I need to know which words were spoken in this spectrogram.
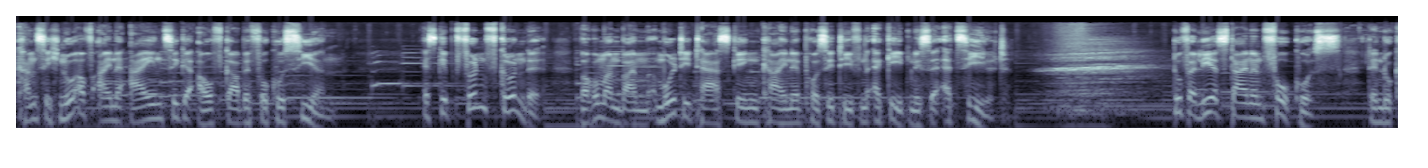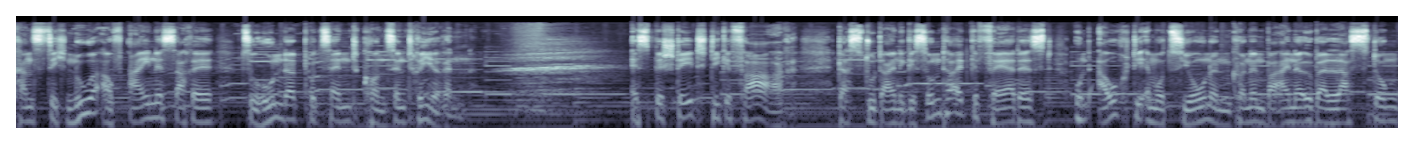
kann sich nur auf eine einzige Aufgabe fokussieren. Es gibt fünf Gründe, warum man beim Multitasking keine positiven Ergebnisse erzielt. Du verlierst deinen Fokus, denn du kannst dich nur auf eine Sache zu 100% konzentrieren. Es besteht die Gefahr, dass du deine Gesundheit gefährdest und auch die Emotionen können bei einer Überlastung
